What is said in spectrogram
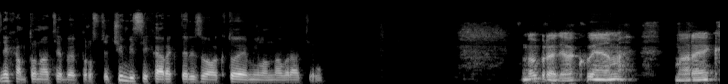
Nechám to na tebe. Proste čím by si charakterizoval, kto je Milan Navrátil? Dobre, ďakujem, Marek.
